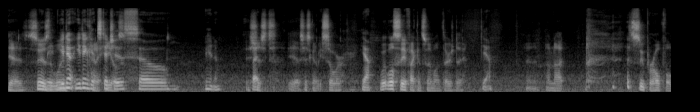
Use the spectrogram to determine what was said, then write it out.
Yeah, as soon as I the mean, wound you don't you didn't get stitches, heals. so you know. It's But- just yeah, it's just gonna be sore. Yeah. We- We'll see if I can swim on Thursday. Yeah. Uh, I'm not super hopeful,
